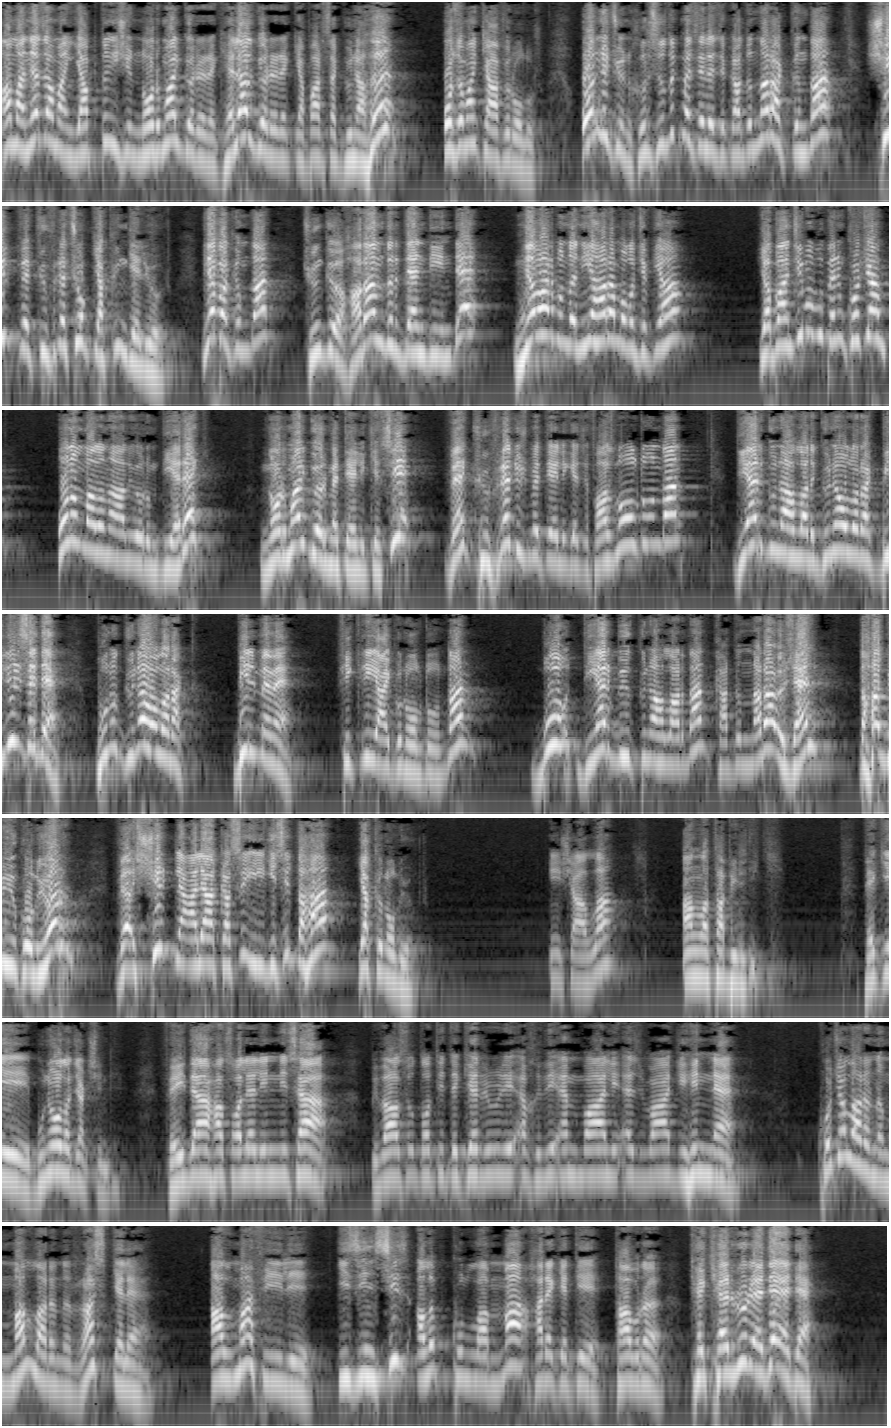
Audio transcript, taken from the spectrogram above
Ama ne zaman yaptığı işi normal görerek, helal görerek yaparsa günahı, o zaman kafir olur. Onun için hırsızlık meselesi kadınlar hakkında şirk ve küfre çok yakın geliyor. Ne bakımdan? Çünkü haramdır dendiğinde ne var bunda? Niye haram olacak ya? Yabancı mı bu benim kocam? Onun malını alıyorum diyerek normal görme tehlikesi ve küfre düşme tehlikesi fazla olduğundan diğer günahları günah olarak bilirse de bunu günah olarak bilmeme fikri yaygın olduğundan bu diğer büyük günahlardan kadınlara özel daha büyük oluyor ve şirkle alakası ilgisi daha yakın oluyor. İnşallah anlatabildik. Peki bu ne olacak şimdi? Feyda hasale lin nisa bivasıtati tekerrürü ehzi envali ezvacihinne kocalarının mallarını rastgele alma fiili izinsiz alıp kullanma hareketi, tavrı tekerrür ede ede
